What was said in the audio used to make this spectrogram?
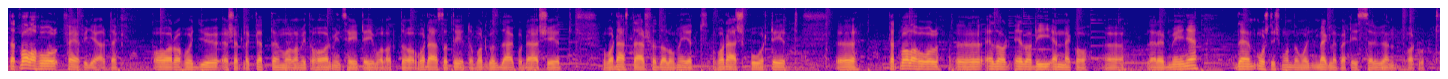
Tehát valahol felfigyeltek arra, hogy esetleg tettem valamit a 37 év alatt a vadászatért, a vadgazdálkodásért, a vadásztársadalomért, a vadásportért. Tehát valahol ez a, ez a díj ennek a eredménye de most is mondom, hogy meglepetésszerűen hatott.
